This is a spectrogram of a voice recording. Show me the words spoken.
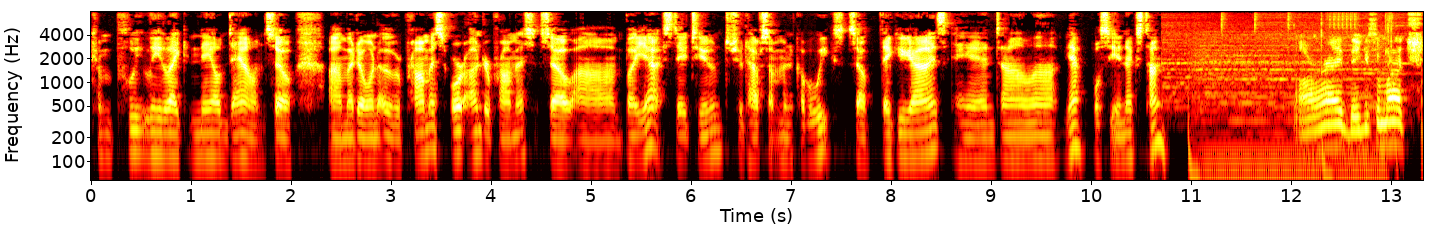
completely like nailed down. So um, I don't want to overpromise or underpromise. So, um, but yeah, stay tuned. Should have something in a couple weeks. So thank you guys, and uh, yeah, we'll see you next time. All right, thank you so much.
